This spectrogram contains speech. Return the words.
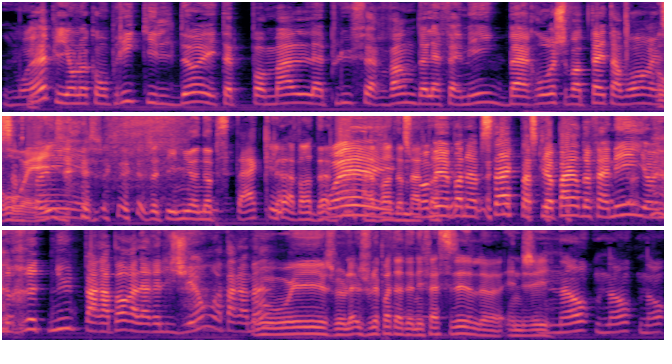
Ouais, puis on a compris qu'Hilda était pas mal la plus fervente de la famille. Barouche va peut-être avoir un certain... Oui, je, je t'ai mis un obstacle avant de, Ouais, avant de tu m'as mis un bon obstacle parce que le père de famille a une retenue par rapport à la religion, apparemment. Oui, je voulais, je voulais pas te donner facile, NG. Non, non, non.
